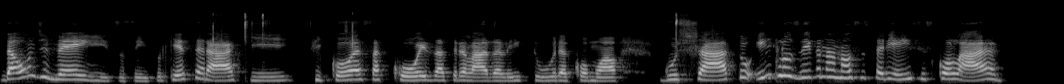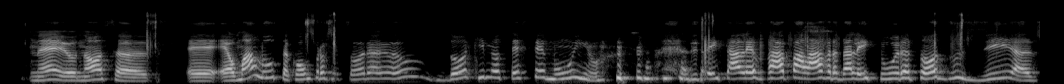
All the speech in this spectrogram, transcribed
da onde vem isso, assim? Por que será que ficou essa coisa atrelada à leitura como algo chato, inclusive na nossa experiência escolar, né? Eu, nossa, é, é uma luta. Como professora, eu dou aqui meu testemunho de tentar levar a palavra da leitura todos os dias.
